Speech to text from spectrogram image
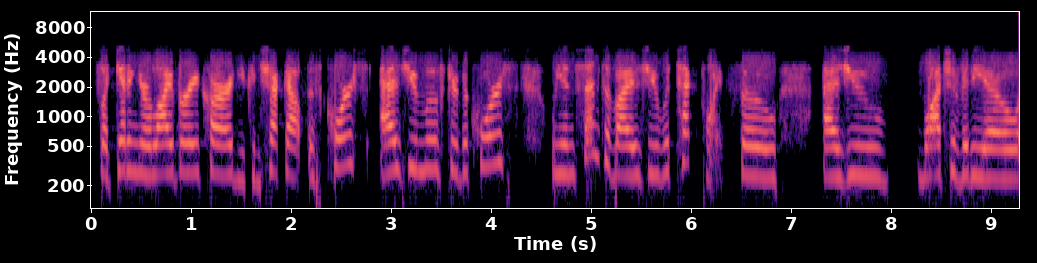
It's like getting your library card. You can check out this course. As you move through the course, we incentivize you with tech points. So as you watch a video,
